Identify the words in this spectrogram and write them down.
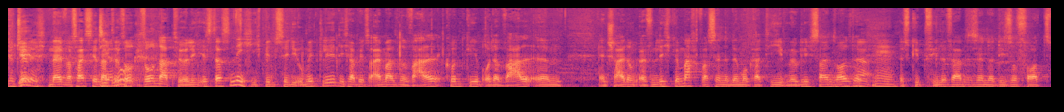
Natürlich. Nein, was heißt hier natürlich? So, so, natürlich ist das nicht. Ich bin CDU-Mitglied. Ich habe jetzt einmal eine Wahlkundgebung oder Wahlentscheidung ähm, öffentlich gemacht, was in der Demokratie möglich sein sollte. Ja. Mhm. Es gibt viele Fernsehsender, die sofort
